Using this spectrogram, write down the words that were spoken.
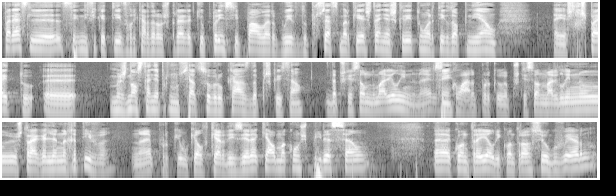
Parece-lhe significativo, Ricardo Araújo Pereira, que o principal arguído do processo marquês tenha escrito um artigo de opinião a este respeito, eh, mas não se tenha pronunciado sobre o caso da prescrição? Da prescrição de Marilino, não é? Sim. Claro, porque a prescrição de Marilino estraga-lhe a narrativa, não é? Porque o que ele quer dizer é que há uma conspiração contra ele e contra o seu governo,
